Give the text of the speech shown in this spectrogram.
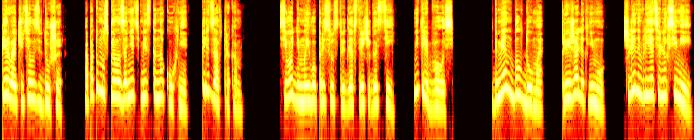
Первая очутилась в душе, а потом успела занять место на кухне, перед завтраком. Сегодня моего присутствия для встречи гостей не требовалось. Дамиан был дома, приезжали к нему члены влиятельных семей,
